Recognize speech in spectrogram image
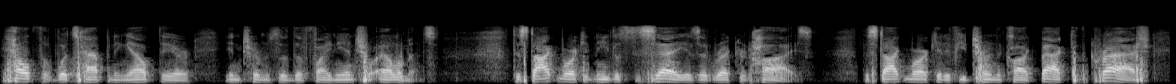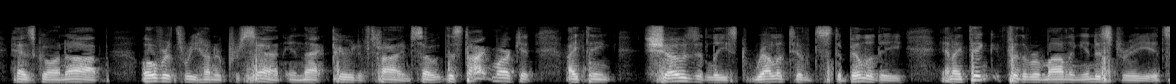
health of what's happening out there in terms of the financial elements. The stock market, needless to say, is at record highs. The stock market, if you turn the clock back to the crash, has gone up over 300% in that period of time. So the stock market, I think, shows at least relative stability. And I think for the remodeling industry, it's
